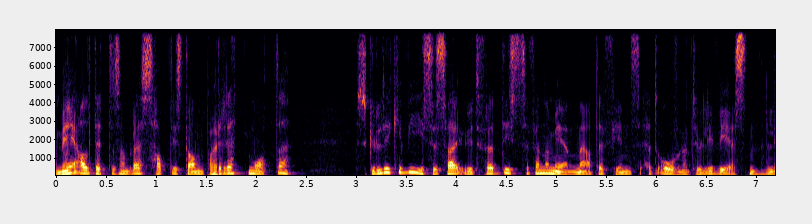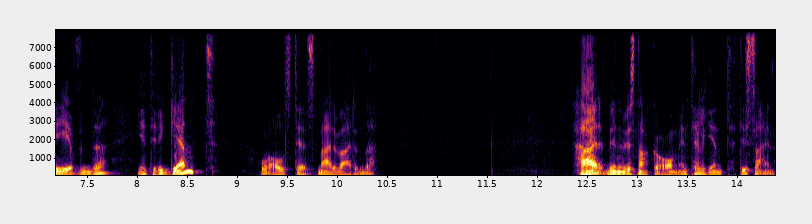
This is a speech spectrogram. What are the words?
Med alt dette som blei satt i stand på rett måte, skulle det ikke vise seg ut fra disse fenomenene at det fins et overnaturlig vesen, levende, intelligent og allstedsnærværende. Her begynner vi å snakke om intelligent design.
